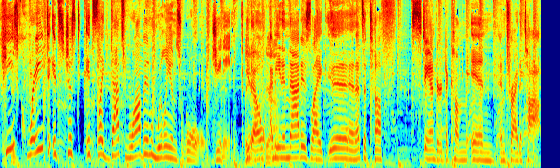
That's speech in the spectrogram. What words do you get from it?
He's great. It's just, it's like that's Robin Williams' role, Genie. You Yeah, know, yeah. I mean, and that is like, eh, that's a tough standard to come in and try to top.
